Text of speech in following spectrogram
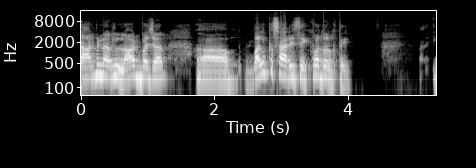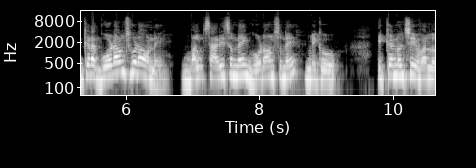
చార్మినార్ లార్డ్ బజార్ బల్క్ శారీస్ ఎక్కువ దొరుకుతాయి. ఇక్కడ గోడౌన్స్ కూడా ఉన్నాయి. బల్క్ శారీస్ ఉన్నాయి గోడౌన్స్ ఉన్నాయి. మీకు ఇక్కడ నుంచి వాళ్ళు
